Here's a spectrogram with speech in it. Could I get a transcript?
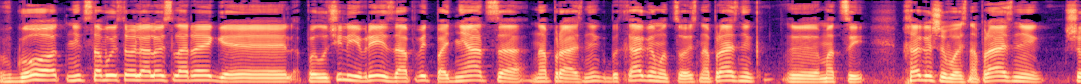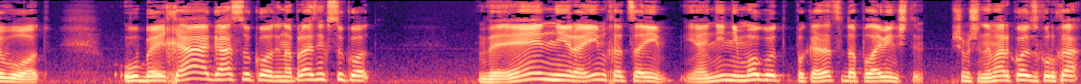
В год Ництаву строили Алойс Ларегель. Получили евреи заповедь подняться на праздник Бхага Мацойс, на праздник э, Мацы. Бхага Шивойс, на праздник Шивот. У Бейхага Сукот, и на праздник Сукот. Вен Нираим Хацаим. И они не могут показаться туда половинчатыми. Почему Шинемар Коль Хурха?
